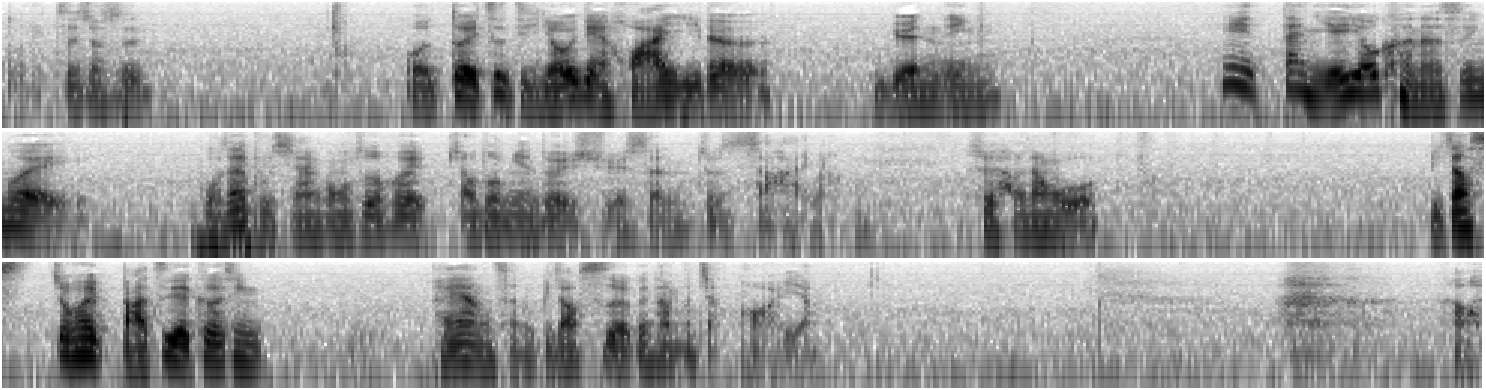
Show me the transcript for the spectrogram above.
对，这就是 我对自己有一点怀疑的原因。因为，但也有可能是因为。我在补习班工作会比较多面对学生，就是小孩嘛，所以好像我比较就会把自己的个性培养成比较适合跟他们讲话一样。好，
